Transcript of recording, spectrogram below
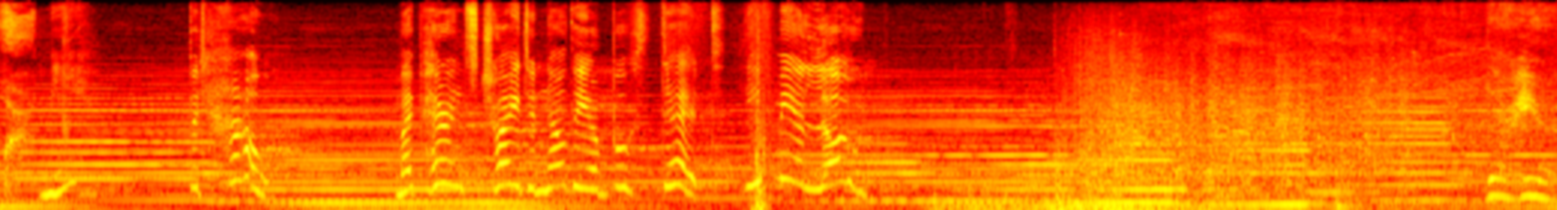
work. Me? But how? My parents tried and now they are both dead. Leave me alone! They're here.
